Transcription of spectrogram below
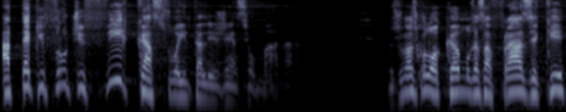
até que frutifica a sua inteligência humana. Por isso nós colocamos essa frase aqui,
